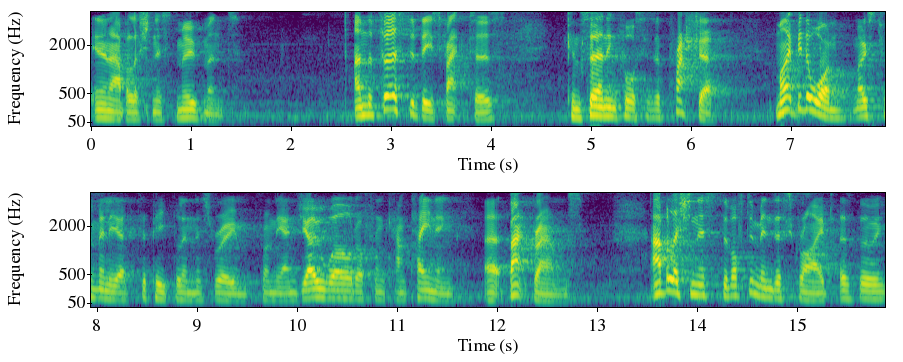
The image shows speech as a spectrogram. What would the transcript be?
in an abolitionist movement. And the first of these factors, concerning forces of pressure, might be the one most familiar to people in this room from the NGO world or from campaigning uh, backgrounds. Abolitionists have often been described as the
